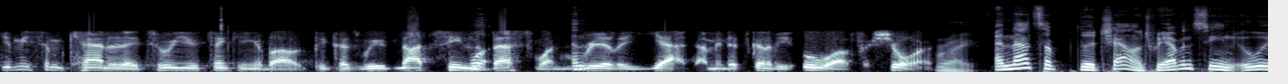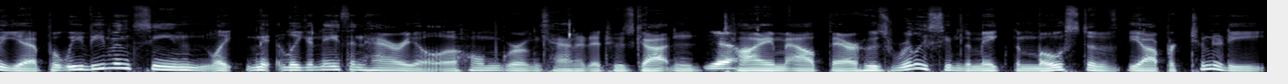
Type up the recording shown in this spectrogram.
give me some candidates. Who are you thinking about? Because we've not seen Well, the best one and- really yet. I mean, it's going to be Uhre for sure. Right. and that's a, the challenge. We haven't seen Uhre yet, but we've even seen like like a Nathan Harriel, a homegrown candidate who's gotten Yeah. time out there, who's really seemed to make the most of the opportunity.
